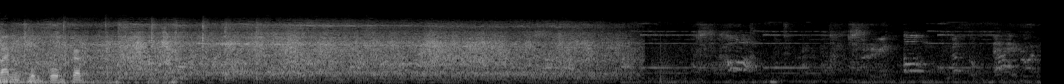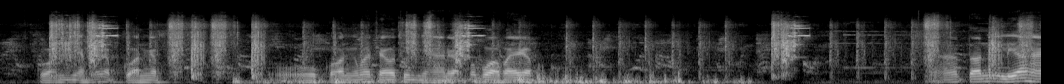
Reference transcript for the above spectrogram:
วันกุกกุกครับก่อนเงียบนะครับก่อนครับโอ้ก่อนก็มาแถวทุ่งหญ้านะครับพ่อพ่อไปครับครับตอนนี้เหลือหา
